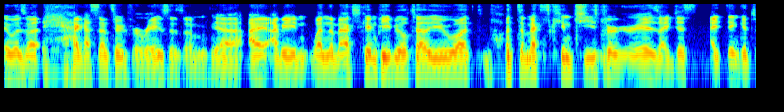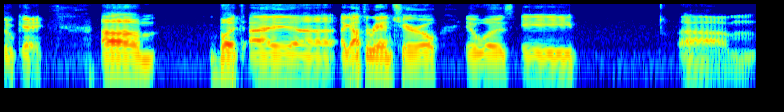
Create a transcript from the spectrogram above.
It was a I got censored for racism. Yeah, I I mean when the Mexican people tell you what what the Mexican cheeseburger is, I just I think it's okay. Um, but I uh, I got the ranchero. It was a um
